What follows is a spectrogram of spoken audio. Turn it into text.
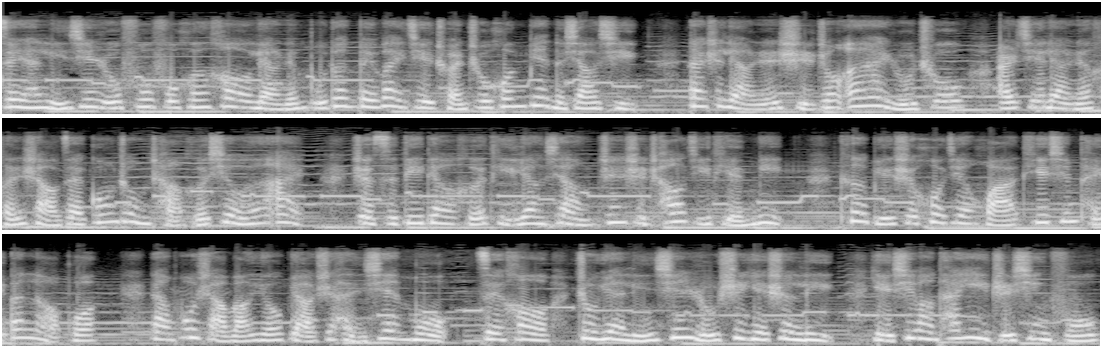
虽然林心如夫妇。婚后，两人不断被外界传出婚变的消息，但是两人始终恩爱如初，而且两人很少在公众场合秀恩爱。这次低调合体亮相真是超级甜蜜，特别是霍建华贴心陪伴老婆，让不少网友表示很羡慕。最后，祝愿林心如事业顺利，也希望她一直幸福。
